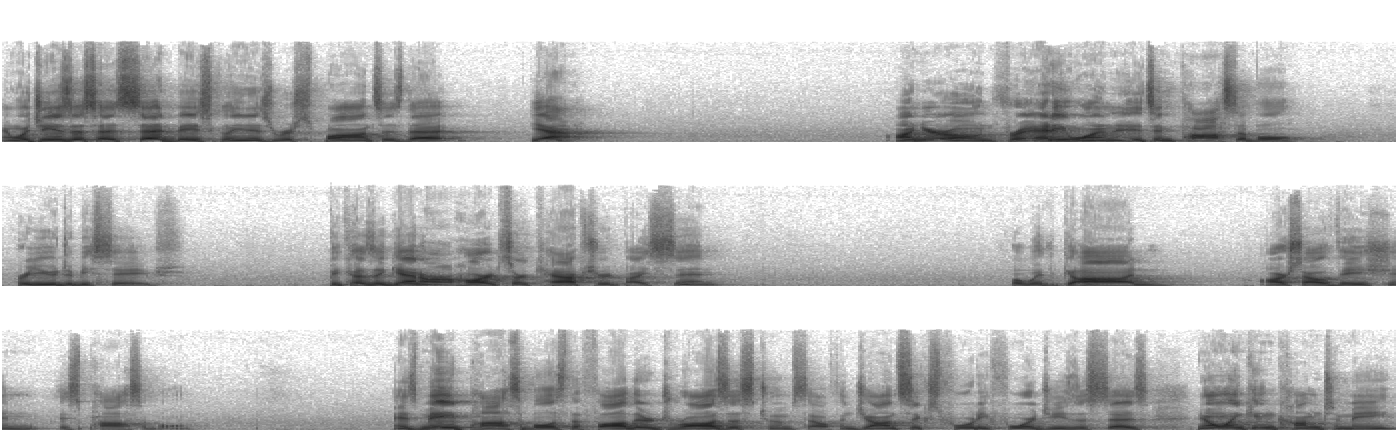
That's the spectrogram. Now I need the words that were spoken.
And what Jesus has said basically in his response is that, yeah, on your own, for anyone, it's impossible for you to be saved. Because again, our hearts are captured by sin. But with God, our salvation is possible. And it's made possible as the Father draws us to himself. In John 6 44, Jesus says, No one can come to me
